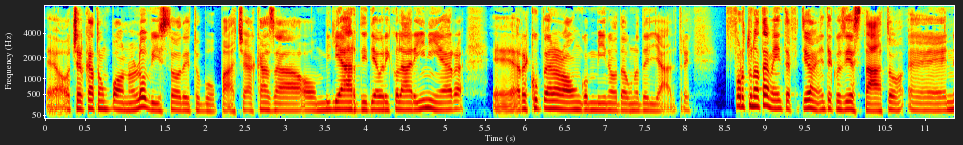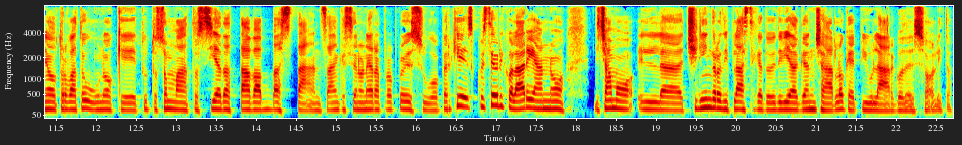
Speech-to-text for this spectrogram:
eh, ho cercato un po', non l'ho visto, ho detto boh pace, a casa ho miliardi di auricolari in ear, eh, recupererò un gommino da uno degli altri. Fortunatamente, effettivamente così è stato. Eh, ne ho trovato uno che tutto sommato si adattava abbastanza, anche se non era proprio il suo, perché questi auricolari hanno, diciamo, il cilindro di plastica dove devi agganciarlo che è più largo del solito.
